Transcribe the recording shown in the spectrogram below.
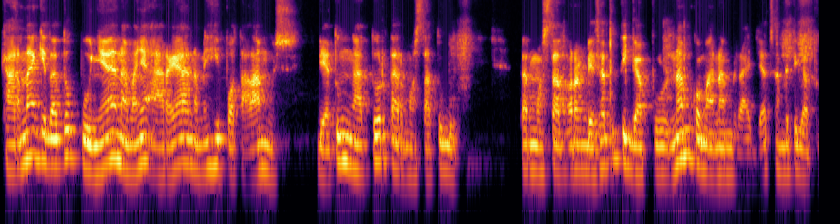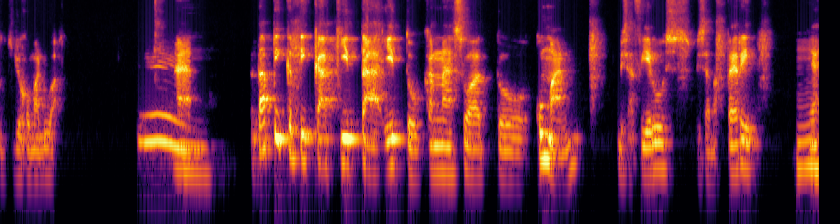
Karena kita tuh punya namanya area namanya hipotalamus. Dia tuh ngatur termostat tubuh. Termostat orang biasa tuh 36,6 derajat sampai 37,2. Hmm. Nah, Tetapi ketika kita itu kena suatu kuman, bisa virus, bisa bakteri, Hmm. ya.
